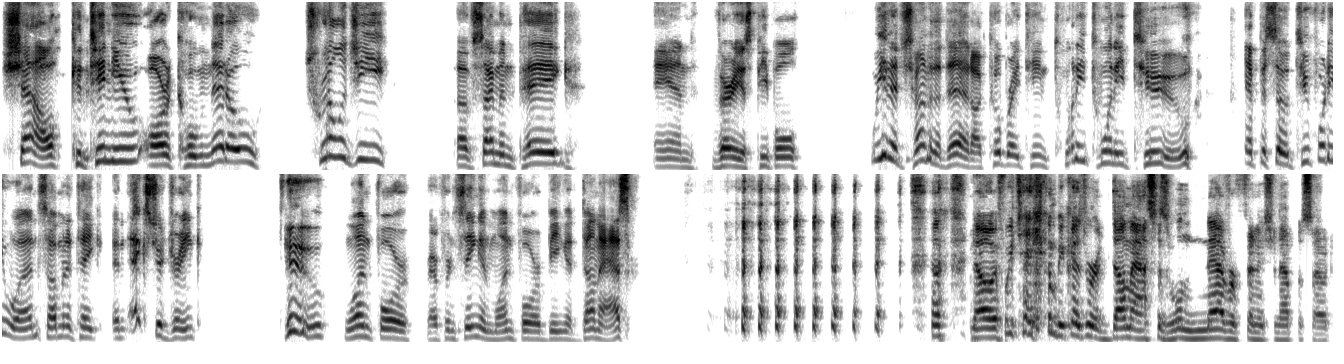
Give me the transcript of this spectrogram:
shall continue our Cornetto trilogy of Simon Pegg and various people. We did Shaun of the Dead, October 18, 2022 episode 241. So I'm going to take an extra drink, two, one for referencing and one for being a dumbass. no, if we take them because we're dumbasses, we'll never finish an episode.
